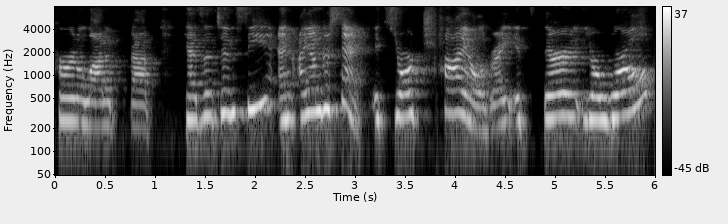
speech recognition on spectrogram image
heard a lot about hesitancy and I understand it's your child, right? It's their your world.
